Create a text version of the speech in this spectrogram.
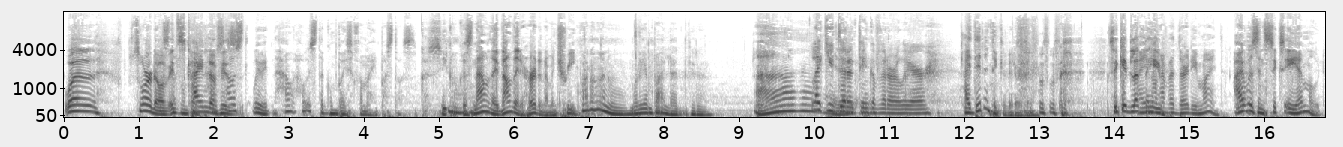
Well, sort of. It's kind of how's, his... wait, wait. How, how is tagumpay sa kamay, Bastos? Because now that, now that I heard it, I'm intrigued. Parang ano, Mariang Palad, ganun. Ah. Like you I didn't like think of it earlier. I didn't think of it earlier. Si Kidlat I don't have a dirty mind. I was in 6 a.m. mode.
